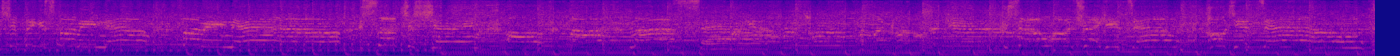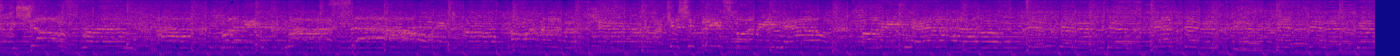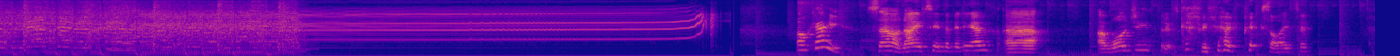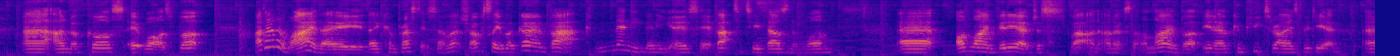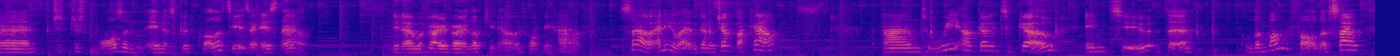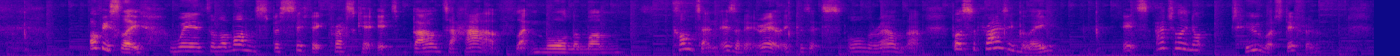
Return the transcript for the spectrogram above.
Guess you think it's funny now, Okay, so now you've seen the video. Uh, I warned you that it was going to be very pixelated, uh, and of course it was. But I don't know why they, they compressed it so much. Obviously, we're going back many, many years here, back to 2001. Uh, online video just, well, I know it's not online, but, you know, computerized video uh, just, just wasn't in as good quality as it is now. You know, we're very, very lucky now with what we have. So, anyway, we're going to jump back out and we are going to go into the Le Mans folder. So, obviously, with the Le Mans specific press kit, it's bound to have like more Le Mans content, isn't it? Really, because it's all around that. But surprisingly, it's actually not too much different.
